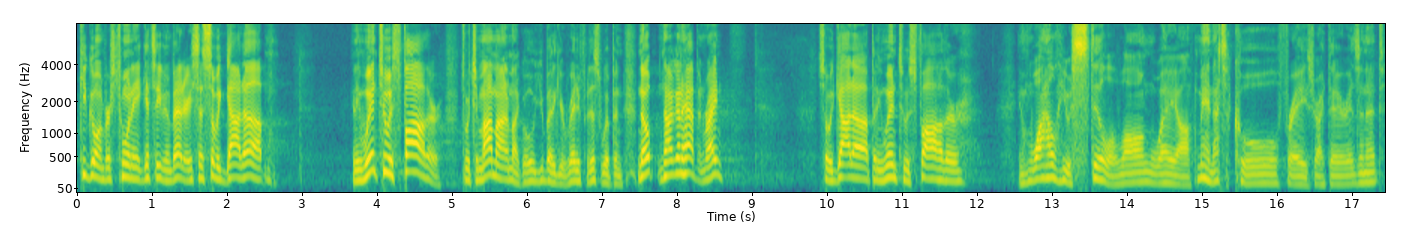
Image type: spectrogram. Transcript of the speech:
Keep going, verse 20, it gets even better. He says, So he got up and he went to his father, to which in my mind, I'm like, Oh, you better get ready for this whipping. Nope, not gonna happen, right? So he got up and he went to his father. And while he was still a long way off, man, that's a cool phrase right there, isn't it?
